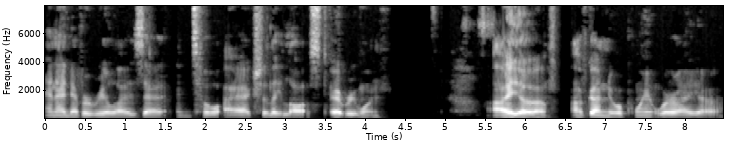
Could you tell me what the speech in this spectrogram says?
and I never realized that until I actually lost everyone I uh I've gotten to a point where I uh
